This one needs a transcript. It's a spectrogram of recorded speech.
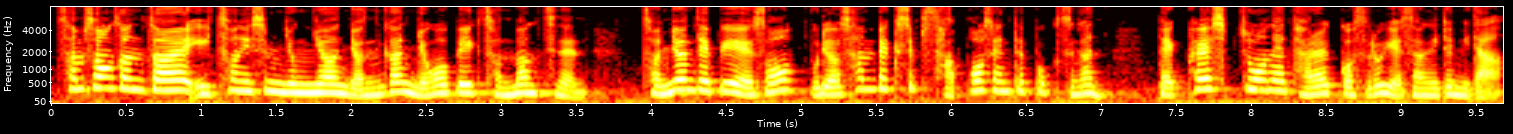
삼성전자의 2026년 연간 영업이익 전망치는 전년 대비해서 무려 314% 폭증한 180조 원에 달할 것으로 예상이 됩니다.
